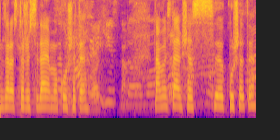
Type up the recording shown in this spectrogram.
Зараз теж сідаємо кушати. Та ми ставимо зараз кушати.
